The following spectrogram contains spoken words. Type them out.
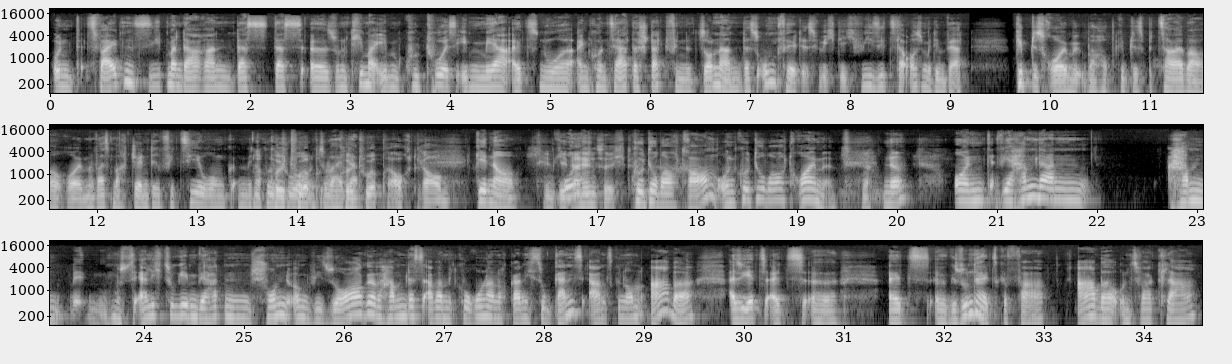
Und zweitens sieht man daran, dass dass äh, so ein Thema eben Kultur ist eben mehr als nur ein Konzert, das stattfindet, sondern das Umfeld ist wichtig. Wie sieht's da aus mit dem Wert? Gibt es Räume überhaupt? Gibt es bezahlbare Räume? Was macht Gentrifizierung mit ja, Kultur, Kultur, und so weiter? Kultur braucht Raum. Genau. In jeder und Hinsicht. Kultur braucht Raum und Kultur braucht Räume. Ja. Ne? Und wir haben dann haben, muss ehrlich zugeben, wir hatten schon irgendwie Sorge, haben das aber mit Corona noch gar nicht so ganz ernst genommen. Aber, also jetzt als, äh, als äh, Gesundheitsgefahr, aber, und zwar klar,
